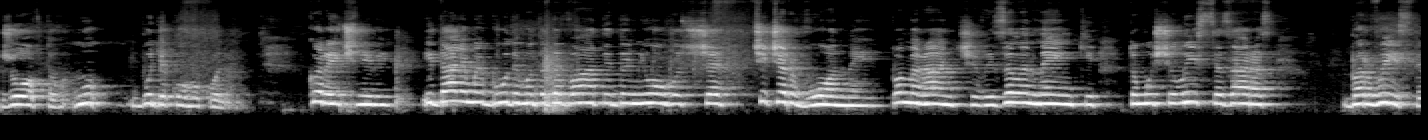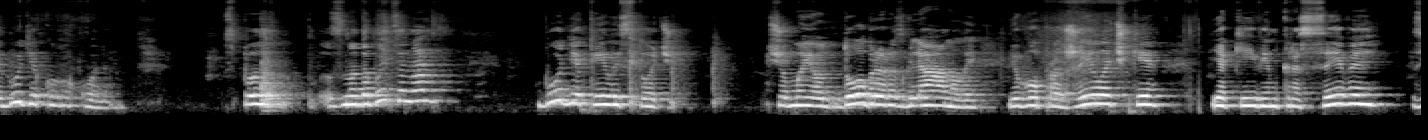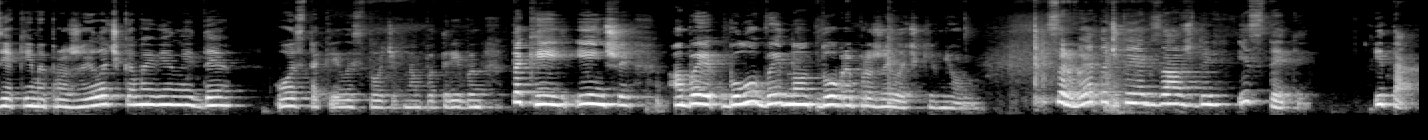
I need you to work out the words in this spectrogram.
жовтого, ну, будь-якого кольору, коричневий. І далі ми будемо додавати до нього ще чи червоний, помаранчевий, зелененький, тому що листя зараз барвисте будь-якого кольору. Знадобиться нам будь-який листочок, щоб ми його добре розглянули, його прожилочки, який він красивий, з якими прожилочками він йде. Ось такий листочок нам потрібен, такий, інший, аби було видно добре прожилочки в ньому. Серветочки, як завжди, і стеки. І так,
